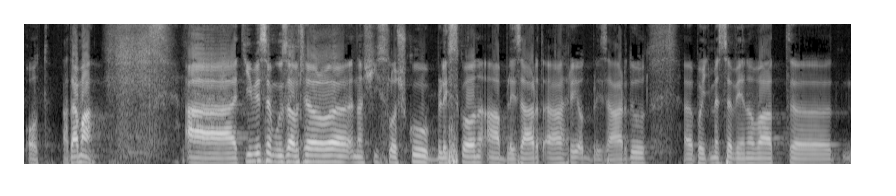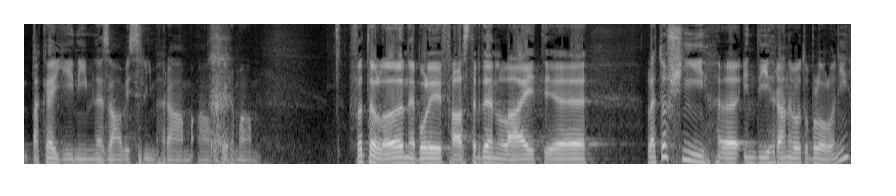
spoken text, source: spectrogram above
od Adama. A tím jsem uzavřel naší složku BlizzCon a Blizzard a hry od Blizzardu. Eh, pojďme se věnovat eh, také jiným nezávislým hrám a firmám. FTL, neboli Faster Than Light, je letošní eh, indie hra, nebo to bylo loni?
